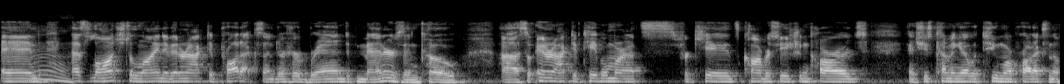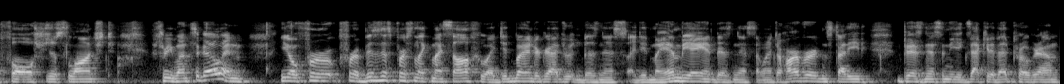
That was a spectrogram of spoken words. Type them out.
and has launched a line of interactive products under her brand Manners and Co. Uh, so interactive table mats for kids, conversation cards, and she's coming out with two more products in the fall. She just launched three months ago, and you know, for for a business person like myself, who I did my undergraduate in business, I did my MBA in business, I went to Harvard and studied business in the executive ed program.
